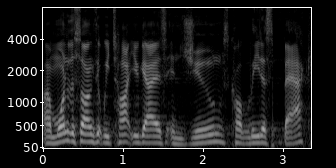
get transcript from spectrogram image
Um, one of the songs that we taught you guys in June was called Lead Us Back.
